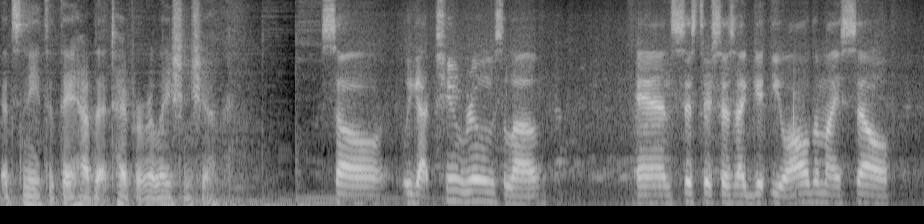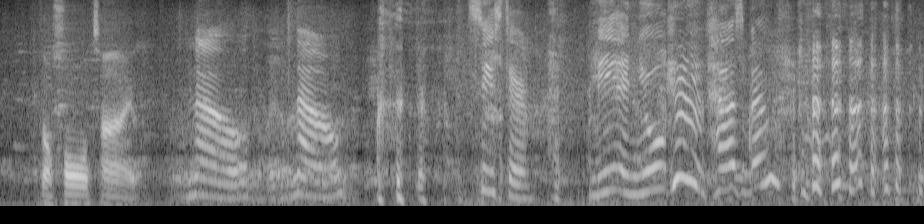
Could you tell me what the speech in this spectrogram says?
It's neat that they have that type of relationship. So we got two rooms, love. And sister says I get you all to myself the whole time. No, no. Sister, me and you, husband.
